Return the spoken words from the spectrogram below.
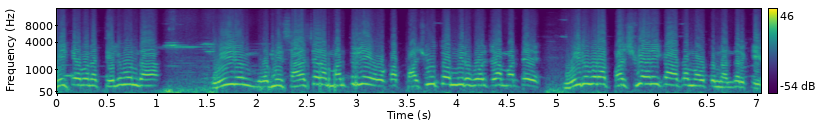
మీకేమైనా తెలివి ఉందా మీరు మీ సహచర మంత్రిని ఒక పశువుతో మీరు పోల్చడం అంటే మీరు కూడా పశువు అర్థం అవుతుంది అందరికీ.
